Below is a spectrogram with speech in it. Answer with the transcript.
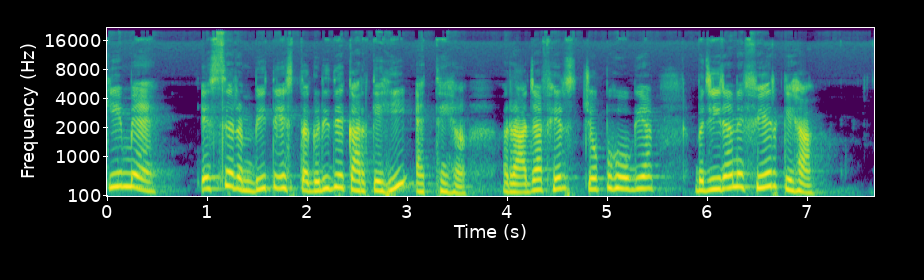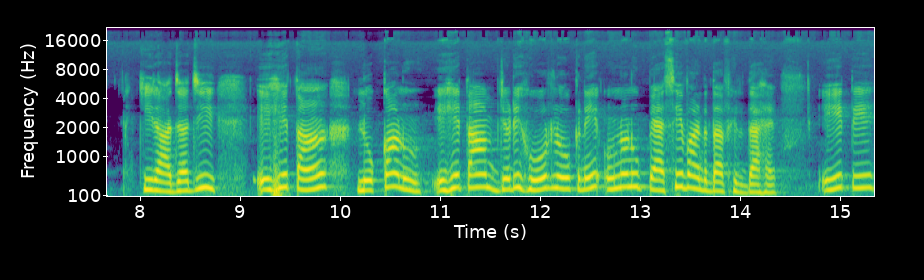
ਕਿ ਮੈਂ ਇਸ ਰੰਬੀ ਅਤੇ ਇਸ ਤਗੜੀ ਦੇ ਕਰਕੇ ਹੀ ਇੱਥੇ ਹਾਂ। ਰਾਜਾ ਫਿਰ ਚੁੱਪ ਹੋ ਗਿਆ। ਵਜ਼ੀਰਾਂ ਨੇ ਫਿਰ ਕਿਹਾ ਕਿ ਰਾਜਾ ਜੀ, ਇਹ ਤਾਂ ਲੋਕਾਂ ਨੂੰ, ਇਹ ਤਾਂ ਜਿਹੜੇ ਹੋਰ ਲੋਕ ਨੇ, ਉਹਨਾਂ ਨੂੰ ਪੈਸੇ ਵੰਡਦਾ ਫਿਰਦਾ ਹੈ। ਇਹ ਤੇ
